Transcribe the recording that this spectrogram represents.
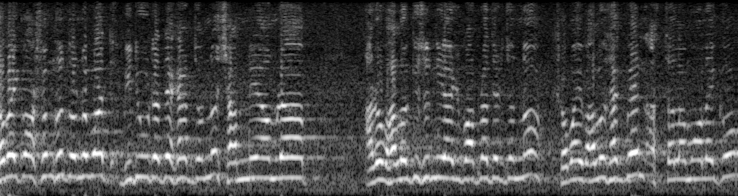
সবাইকে অসংখ্য ধন্যবাদ ভিডিওটা দেখার জন্য। সামনে আমরা আরও ভালো কিছু নিয়ে আসব আপনাদের জন্য। সবাই ভালো থাকবেন। আসসালামু আলাইকুম।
